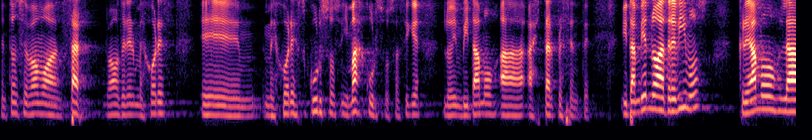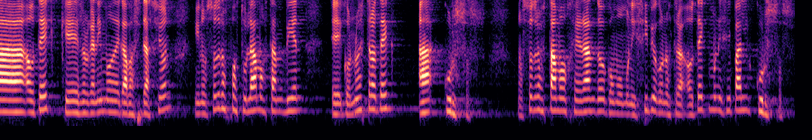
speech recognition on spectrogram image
Entonces vamos a avanzar, vamos a tener mejores, eh, mejores cursos y más cursos, así que los invitamos a, a estar presentes. Y también nos atrevimos creamos la AUTEC, que es el organismo de capacitación, y nosotros postulamos también eh, con nuestra AUTEC a cursos. Nosotros estamos generando como municipio, con nuestra AUTEC municipal, cursos.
